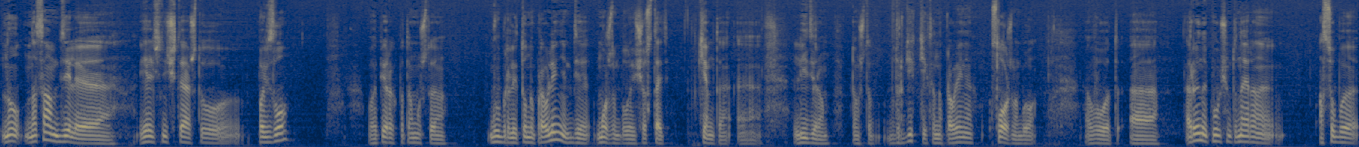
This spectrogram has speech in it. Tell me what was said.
Ну, на самом деле, я лично считаю, что повезло. Во-первых, потому что выбрали то направление, где можно было еще стать кем-то э, лидером, потому что в других каких-то направлениях сложно было. Вот. А рынок, в общем-то, наверное, особо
